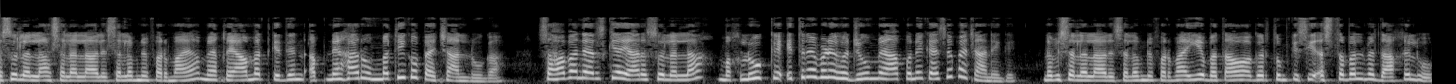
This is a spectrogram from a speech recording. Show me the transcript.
رسول اللہ صلی اللہ علیہ وسلم نے فرمایا، میں قیامت کے دن اپنے ہر امتی کو پہچان لوں گا۔ صحابہ نے ارض کیا، یا رسول اللہ، مخلوق کے اتنے بڑے ہجوم میں آپ انہیں کیسے پہچانیں گے؟ نبی صلی اللہ علیہ وسلم نے فرمایا، یہ بتاؤ، اگر تم کسی استبل میں داخل ہو،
